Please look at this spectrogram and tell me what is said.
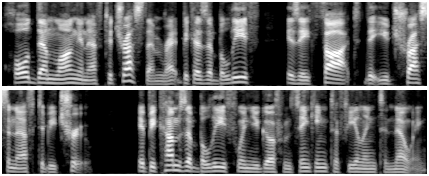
hold them long enough to trust them, right? Because a belief is a thought that you trust enough to be true. It becomes a belief when you go from thinking to feeling to knowing.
